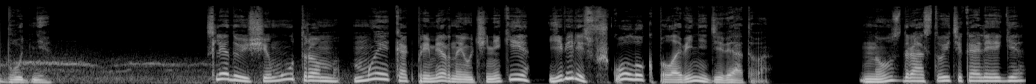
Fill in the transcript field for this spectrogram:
будни. Следующим утром мы, как примерные ученики, явились в школу к половине девятого. «Ну, здравствуйте, коллеги»,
